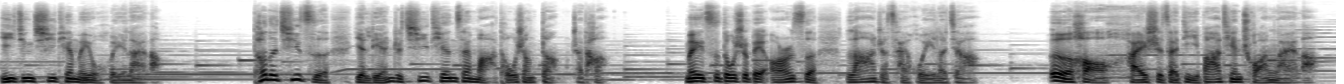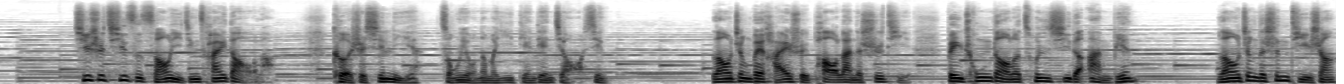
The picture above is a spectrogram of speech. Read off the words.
已经七天没有回来了。他的妻子也连着七天在码头上等着他，每次都是被儿子拉着才回了家。噩耗还是在第八天传来了。其实妻子早已经猜到了。可是心里总有那么一点点侥幸。老郑被海水泡烂的尸体被冲到了村西的岸边，老郑的身体上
